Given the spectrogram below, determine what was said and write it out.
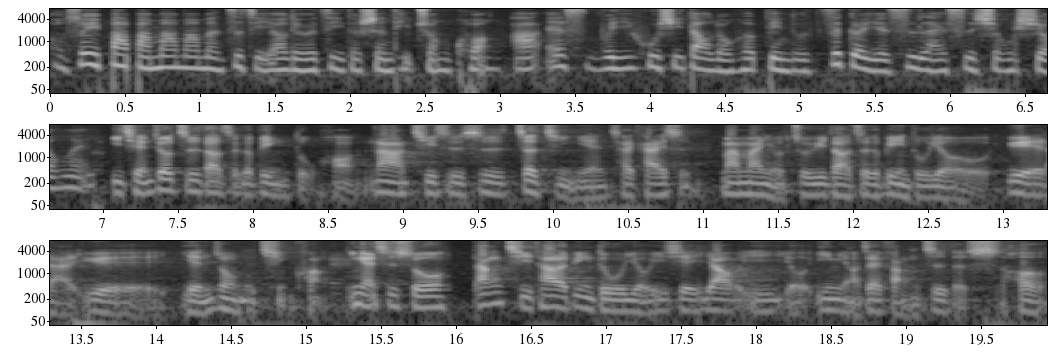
哦，所以爸爸妈妈们自己要留意自己的身体状况。RSV 呼吸道融合病毒，这个也是来势汹汹哎。以前就知道这个病毒哈，那其实是这几年才开始慢慢有注意到这个病毒有越来越。严重的情况，应该是说，当其他的病毒有一些药医、有疫苗在防治的时候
